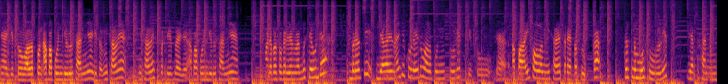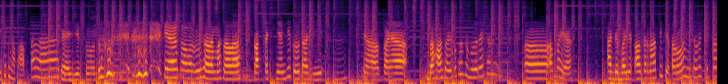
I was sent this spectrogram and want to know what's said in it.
Ya gitu. Walaupun apa pun jurusannya gitu. Misalnya misalnya seperti itu aja. Apa pun jurusannya mau dapat pekerjaan bagus ya udah. Berarti jalanin aja kuliah itu walaupun sulit gitu. Ya apalagi kalau misalnya ternyata suka terus nemu sulit ya kesandung dikit nggak apa-apa lah kayak gitu. Terus ya kalau misalnya masalah prakteknya gitu tadi Mm-mm. ya kayak bahasa itu kan sebenarnya kan eh, apa ya ada banyak alternatif ya. Taruhlah misalnya kita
